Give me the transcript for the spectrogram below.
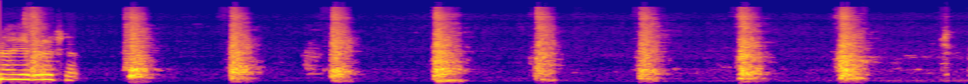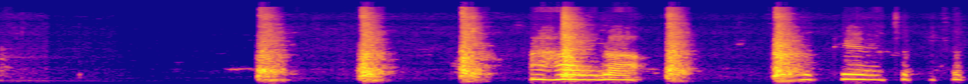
নজরুল শেখ হাওড়া ওকে ছোট ছোট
